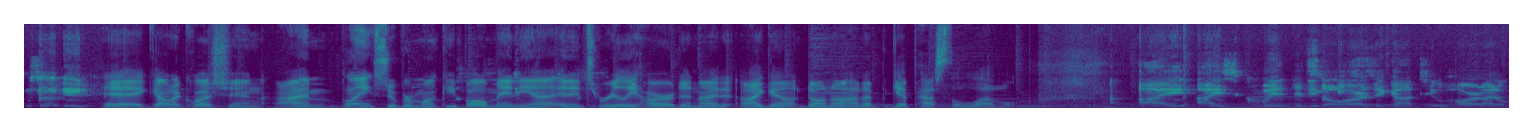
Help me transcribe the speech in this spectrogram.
What's up, dude? Hey, got a question. I'm playing Super Monkey Ball Mania, and it's really hard, and I, I don't don't know how to get past the level. I I quit it's so hard. it got too hard. I don't.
